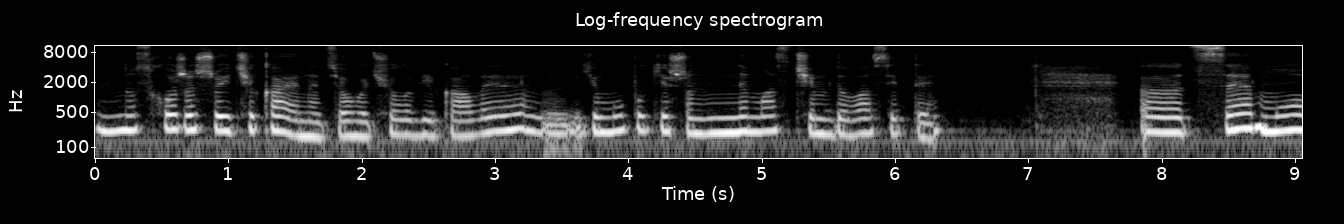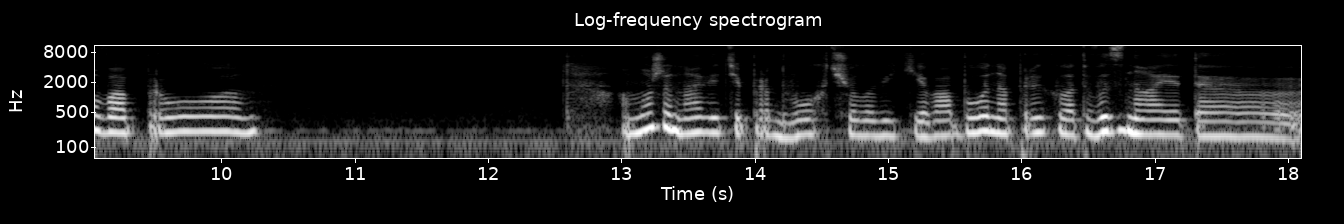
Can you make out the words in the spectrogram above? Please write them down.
ну, схоже, що і чекає на цього чоловіка, але йому поки що нема з чим до вас іти. Е, Це мова про. А може навіть і про двох чоловіків. Або, наприклад, ви знаєте, е,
